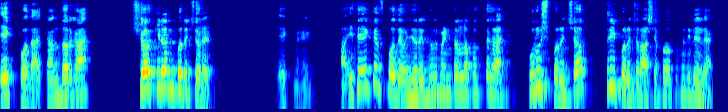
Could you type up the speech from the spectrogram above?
एक पद आहे. त्यानंतर काय? श किरण परिचर आहे. एक मिनिट. हा इथे एकच पद आहे म्हणजे रिजनल मेंटलला फक्त काय? पुरुष परिचर स्त्री परिचर असे पद तुम्ही दिलेले आहे.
